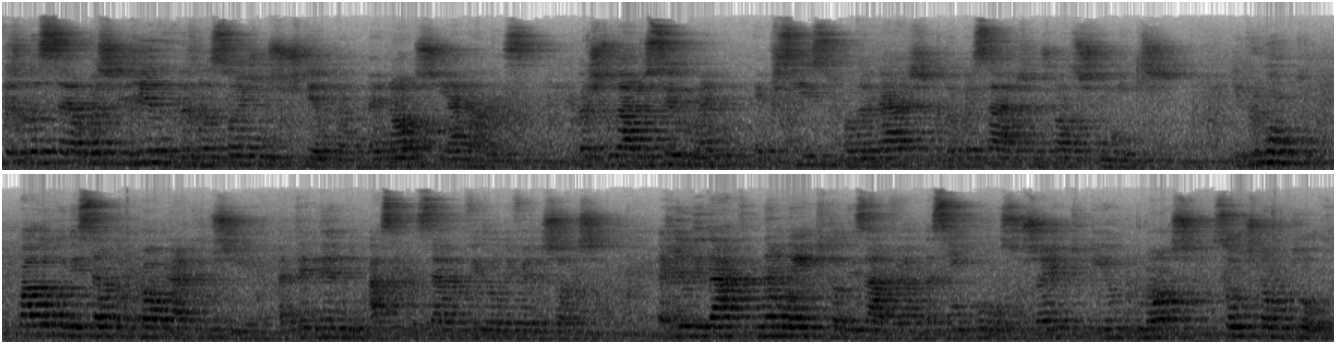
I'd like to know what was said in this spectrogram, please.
Que relação, mas que rede de relações nos sustentam, a nós e à análise? Para estudar o ser humano é preciso alargar, ultrapassar os nossos limites. E pergunto, qual a condição da própria arqueologia, atendendo à citação de Vidro Oliveira Jorge? A realidade não é totalizável, assim como o sujeito, eu, nós, somos não todo,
